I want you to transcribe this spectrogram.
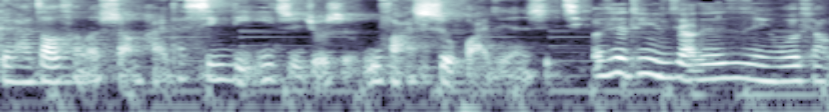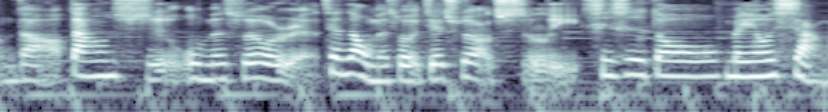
给他造成了伤害，他心底一直就是无法释怀这件事情。而且听你讲这件事情，我想到当时我们所有人，现在我们所接触到的实力，其实都没有想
